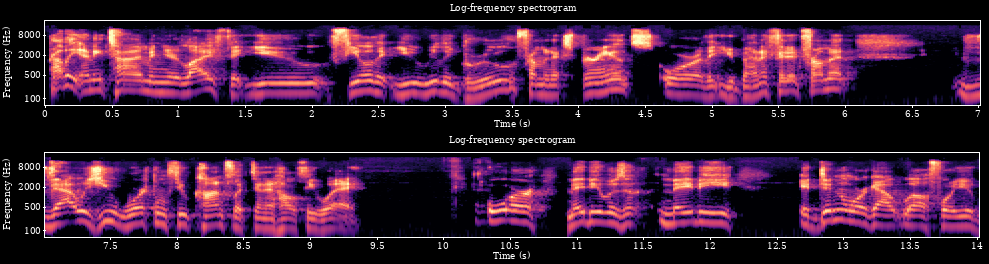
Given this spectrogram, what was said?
probably any time in your life that you feel that you really grew from an experience or that you benefited from it, that was you working through conflict in a healthy way. Or maybe it was maybe it didn't work out well for you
